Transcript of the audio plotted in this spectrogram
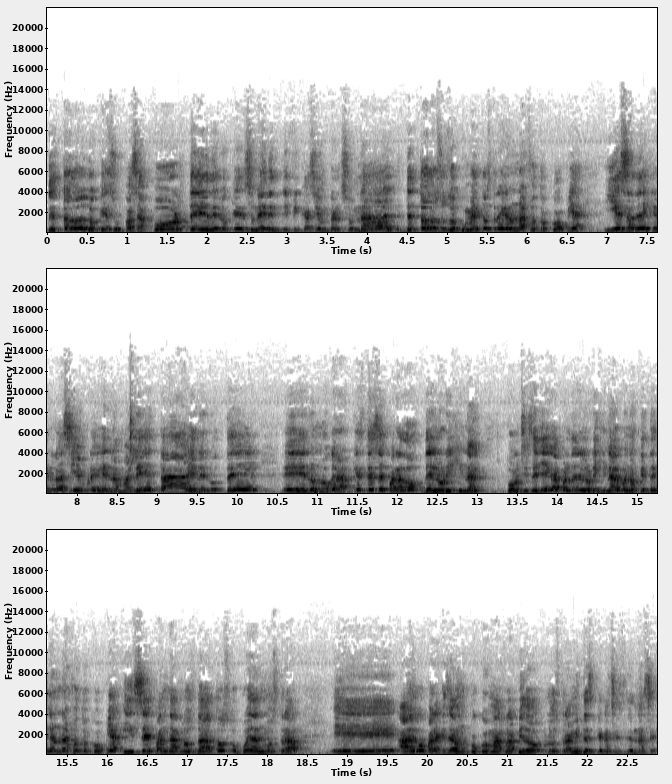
de todo lo que es su pasaporte, de lo que es una identificación personal, de todos sus documentos traigan una fotocopia y esa déjenla siempre en la maleta, en el hotel, en un lugar que esté separado del original. Por si se llega a perder el original, bueno, que tengan una fotocopia y sepan dar los datos o puedan mostrar eh, algo para que sea un poco más rápido los trámites que necesiten hacer.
